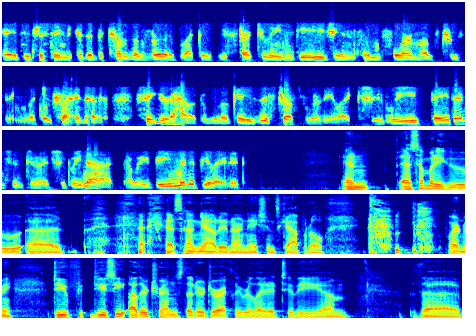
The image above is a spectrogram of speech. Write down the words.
it's interesting because it becomes a verb. Like we start to engage in some form of truthing. Like we're trying to figure out, well, okay, is this trustworthy? Like, should we pay attention to it? Should we not? Are we being manipulated? And as somebody who uh, has hung out in our nation's capital, pardon me, do you do you see other trends that are directly related to the um, the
